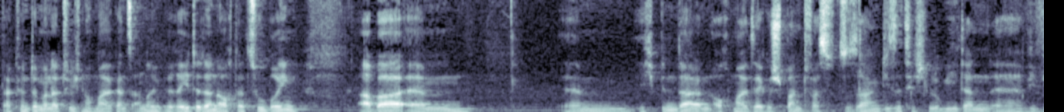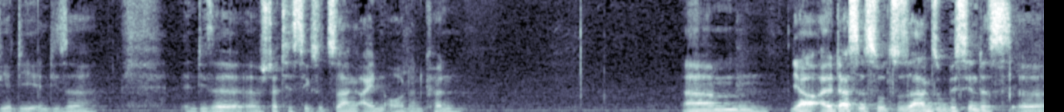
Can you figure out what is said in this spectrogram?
Da könnte man natürlich nochmal ganz andere Geräte dann auch dazu bringen, aber ähm, ähm, ich bin dann auch mal sehr gespannt, was sozusagen diese Technologie dann, äh, wie wir die in diese, in diese äh, Statistik sozusagen einordnen können. Ähm, ja, all das ist sozusagen so ein bisschen das äh, äh,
